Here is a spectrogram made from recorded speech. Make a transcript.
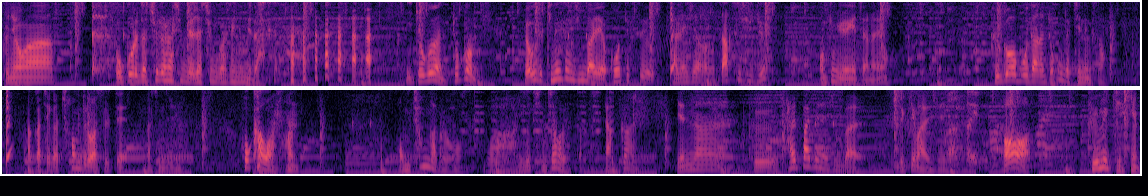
근영아 옥고르자 출연하시면 여자친구가 생깁니다. 이쪽은 조금 여기도 기능성 신발이에요. 고어텍스 발렌시아가 삭스 슈즈 엄청 유행했잖아요. 그거보다는 조금 더 기능성. 아까 제가 처음 들어왔을 때 말씀드린 호카 원원 엄청 가벼워. 와 이거 진짜 가볍다. 약간 옛날 그 살 빠지는 신발 느낌 알지? 마사이로 어, 그 느낌.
